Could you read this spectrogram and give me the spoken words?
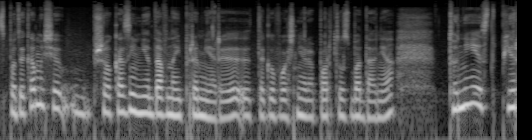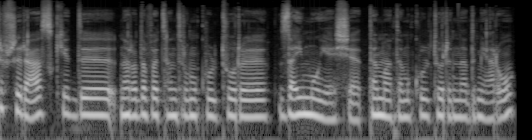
Spotykamy się przy okazji niedawnej premiery tego właśnie raportu z badania. To nie jest pierwszy raz, kiedy Narodowe Centrum Kultury zajmuje się tematem kultury nadmiaru.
